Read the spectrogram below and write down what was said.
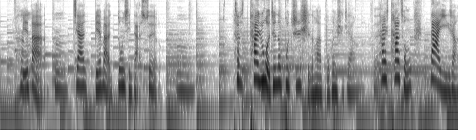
别把嗯家别把东西打碎了。”嗯。他他如果真的不支持的话，不会是这样的。对他他从大意义上、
